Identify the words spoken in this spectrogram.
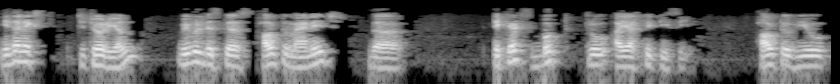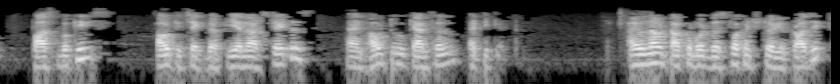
In the next tutorial, we will discuss how to manage the tickets booked through IRCTC, how to view past bookings, how to check the PNR status, and how to cancel a ticket. I will now talk about the spoken tutorial project.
